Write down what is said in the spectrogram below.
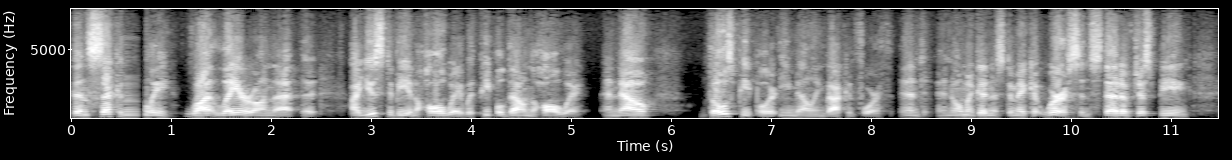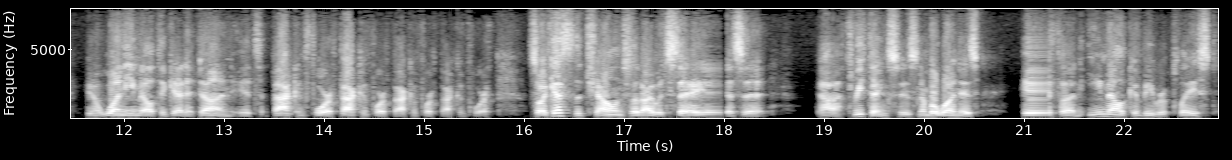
Then secondly, layer on that that I used to be in a hallway with people down the hallway, and now those people are emailing back and forth. And and oh my goodness, to make it worse, instead of just being, you know, one email to get it done, it's back and forth, back and forth, back and forth, back and forth. So I guess the challenge that I would say is that uh, three things is number one is if an email can be replaced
